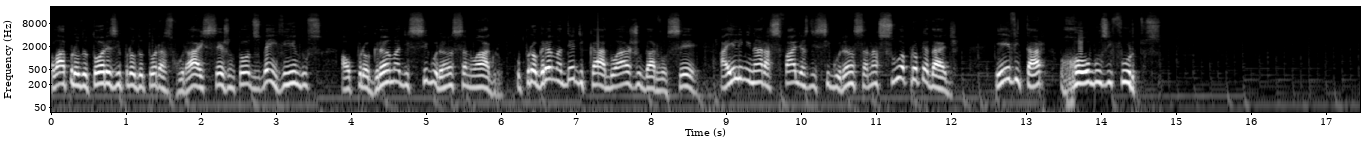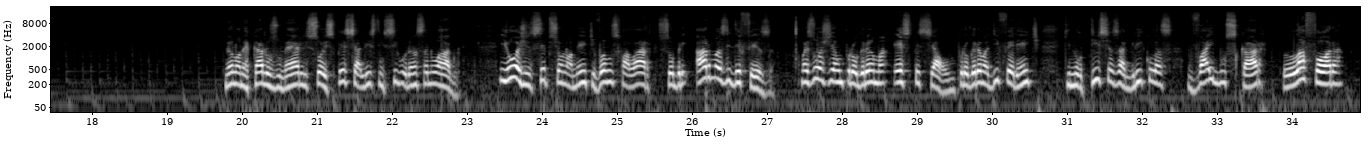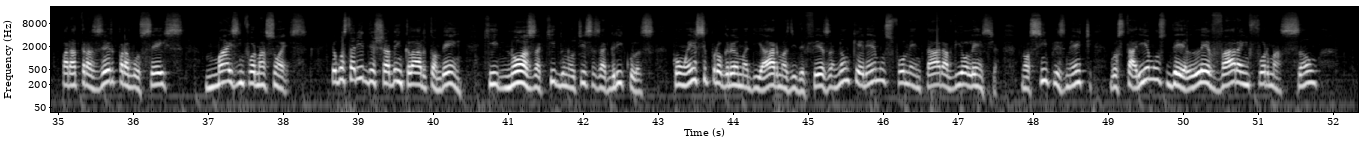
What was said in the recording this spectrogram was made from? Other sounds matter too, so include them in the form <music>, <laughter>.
Olá, produtores e produtoras rurais, sejam todos bem-vindos ao programa de segurança no agro. O programa dedicado a ajudar você a eliminar as falhas de segurança na sua propriedade e evitar roubos e furtos. Meu nome é Carlos Zumerli, sou especialista em segurança no agro. E hoje, excepcionalmente, vamos falar sobre armas de defesa. Mas hoje é um programa especial, um programa diferente que Notícias Agrícolas vai buscar lá fora para trazer para vocês mais informações. Eu gostaria de deixar bem claro também que nós aqui do Notícias Agrícolas, com esse programa de armas de defesa, não queremos fomentar a violência. Nós simplesmente gostaríamos de levar a informação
